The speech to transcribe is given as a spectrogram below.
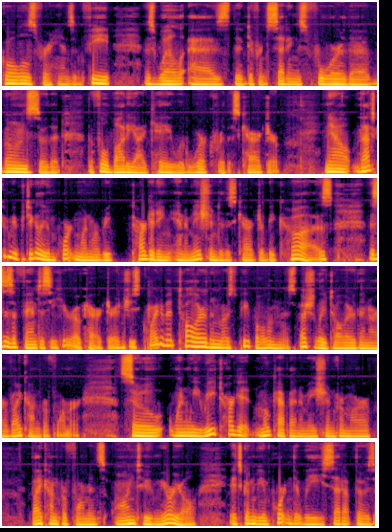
goals for hands and feet, as well as the different settings for the bones so that the full body IK would work for this character. Now, that's going to be particularly important when we're targeting animation to this character because this is a fantasy hero character and she's quite a bit taller than most people and especially taller than our Vicon performer. So when we retarget mocap animation from our Vicon performance onto Muriel, it's going to be important that we set up those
